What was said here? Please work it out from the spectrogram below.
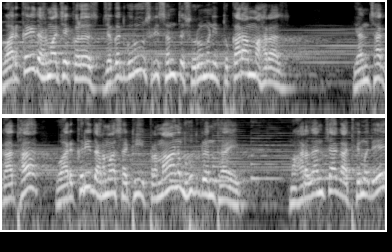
वारकरी धर्माचे कळस जगद्गुरू श्री संत शिरोमणी तुकाराम महाराज यांचा गाथा वारकरी धर्मासाठी प्रमाणभूत ग्रंथ आहे. महाराजांच्या गाथेमध्ये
